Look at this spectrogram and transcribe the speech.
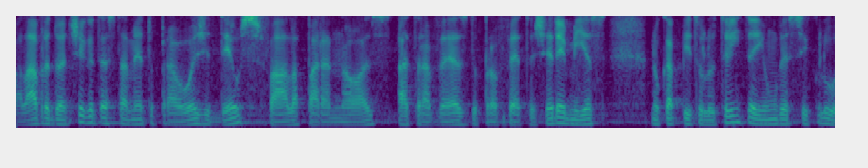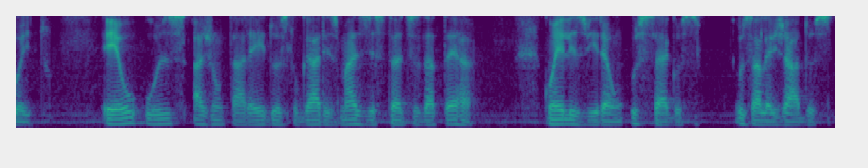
Palavra do Antigo Testamento para hoje, Deus fala para nós através do profeta Jeremias, no capítulo 31, versículo 8. Eu os ajuntarei dos lugares mais distantes da terra. Com eles virão os cegos, os aleijados,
